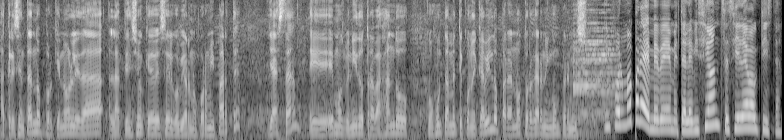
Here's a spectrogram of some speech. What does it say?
acrecentando porque no le da la atención que debe ser el gobierno. Por mi parte, ya está, eh, hemos venido trabajando conjuntamente con el Cabildo para no otorgar ningún permiso. Informó para MBM Televisión Cecilia Bautista.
